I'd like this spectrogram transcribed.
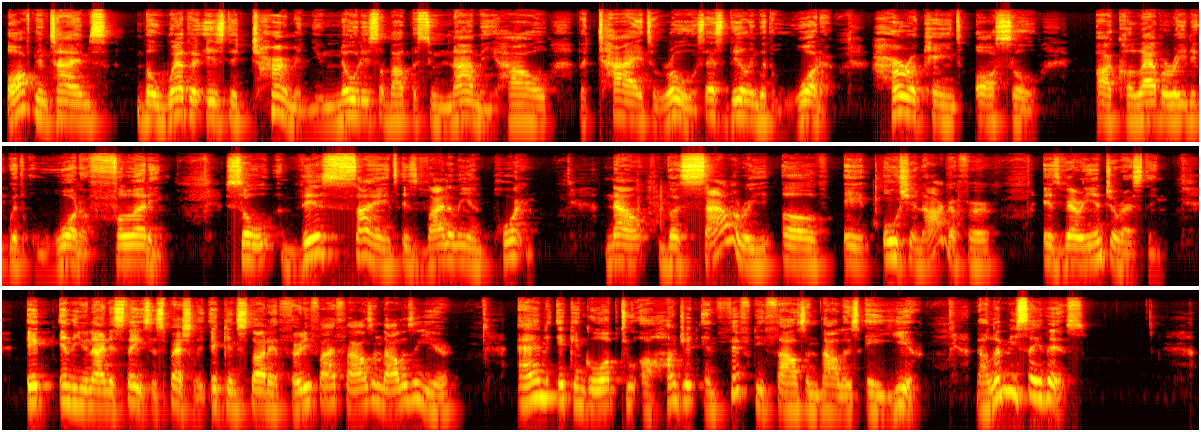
oftentimes the weather is determined. You notice about the tsunami, how the tides rose. That's dealing with water. Hurricanes also are collaborated with water, flooding. So this science is vitally important. Now, the salary of a oceanographer is very interesting. It, in the United States, especially, it can start at $35,000 a year and it can go up to $150,000 a year. Now, let me say this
